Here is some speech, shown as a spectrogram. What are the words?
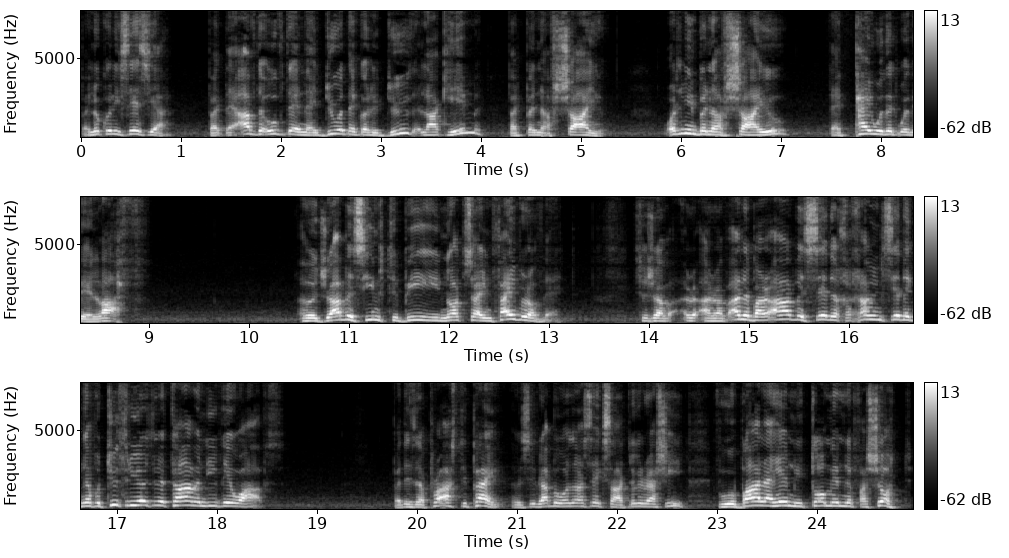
But look what he says here. But they avde uvde and they do what they got to do like him, but benafshayu. What do you mean benafshayu? They pay with it with their life. But Rabbi seems to be not so in favor of that. So Rav, Rav Ada Bar Abba said, the Chachamim said they can go for two, three years at a time and leave their wives. But there's a price to pay. And we see Rabbi was not so excited. Look at Rashi. והוא בא להם ליטום מהם נפשות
